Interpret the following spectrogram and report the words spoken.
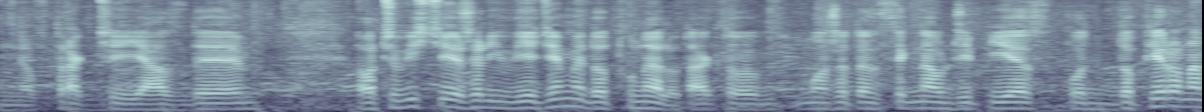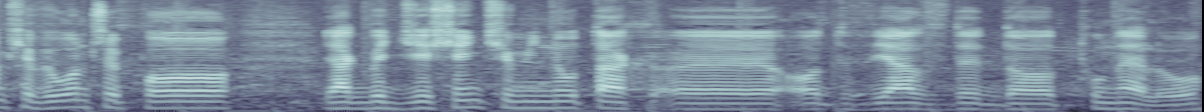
mm, w trakcie jazdy. Oczywiście jeżeli wjedziemy do tunelu, tak, to może ten sygnał GPS dopiero nam się wyłączy po jakby 10 minutach e, od wjazdy do tunelu,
